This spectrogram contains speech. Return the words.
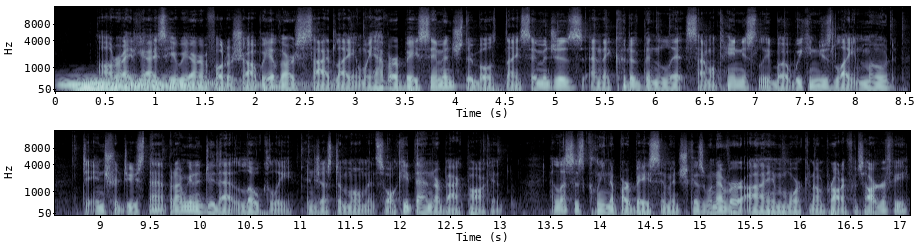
Alrighty guys, here we are in Photoshop. We have our side light and we have our base image. They're both nice images and they could have been lit simultaneously, but we can use lighten mode to introduce that. But I'm gonna do that locally in just a moment. So I'll keep that in our back pocket. And let's just clean up our base image because whenever I am working on product photography,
